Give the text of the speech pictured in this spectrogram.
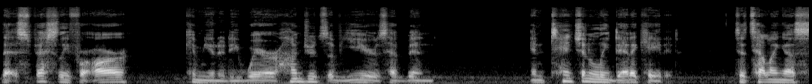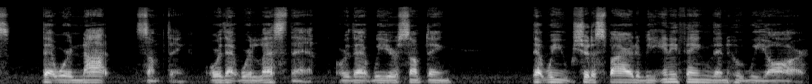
that, especially for our community, where hundreds of years have been intentionally dedicated to telling us that we're not something or that we're less than or that we are something that we should aspire to be anything than who we are.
